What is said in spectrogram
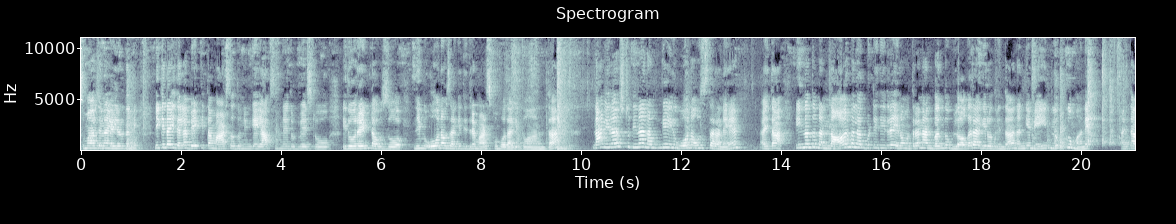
ಸುಮಾರು ಜನ ಹೇಳಿರೋದು ನನಗೆ ನಿಖಿತಾ ಇದೆಲ್ಲ ಬೇಕಿತ್ತ ಮಾಡಿಸೋದು? ನಿಮಗೆ ಯಾಕೆ ಸುಮ್ಮನೆ ದುಡ್ಡು ವೇಸ್ಟು ಇದು ರೆಂಟ್ ಹೌಸು ನಿಮ್ಗೆ ಓನ್ ಹೌಸ್ ಆಗಿದ್ದಿದ್ರೆ ಮಾಡಿಸ್ಕೊಬೋದಾಗಿತ್ತು ಅಂತ. ನಾವಿರೋಷ್ಟು ದಿನ ನಮಗೆ ಇದು ಓನ್ ಹೌಸ್ ಥರನೇ ಆಯ್ತಾ? ಇನ್ನೊಂದು ನಾನು ನಾರ್ಮಲ್ ಆಗ್ಬಿಟ್ಟಿದ್ರೆ ಏನೋ ಒಂಥರ, ನಾನು ಬಂದು ಬ್ಲಾಗರ್ ಆಗಿರೋದ್ರಿಂದ ನನಗೆ ಮೇಯ್ನ್ ಲುಕ್ ಮನೆ, ಆಯ್ತಾ?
